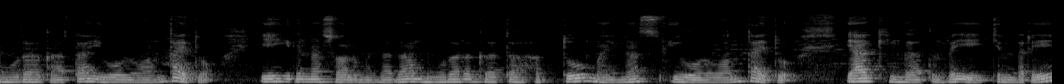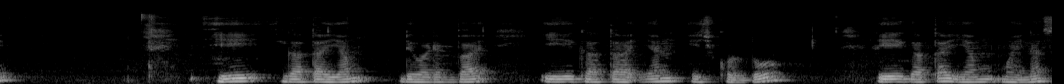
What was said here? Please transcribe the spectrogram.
ಮೂರರ ಘಾತ ಏಳು ಅಂತಾಯಿತು. ಈಗ ಇದನ್ನು ಸಾಲ್ವ್ ಮಾಡಿದಾಗ ಮೂರರ ಘಾತ ಹತ್ತು ಮೈನಸ್ ಏಳು ಅಂತಾಯಿತು. ಯಾಕೆ ಹಿಂಗಾತಂದರೆ ಏಕೆಂದರೆ ಎ ಘಾತ ಎಂ ಡಿವೈಡೆಡ್ ಬೈ ಎ ಘಾತ ಎನ್ ಈಜ್ಕೊಲ್ ಟು ಎ ಘಾತ ಎಂ ಮೈನಸ್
